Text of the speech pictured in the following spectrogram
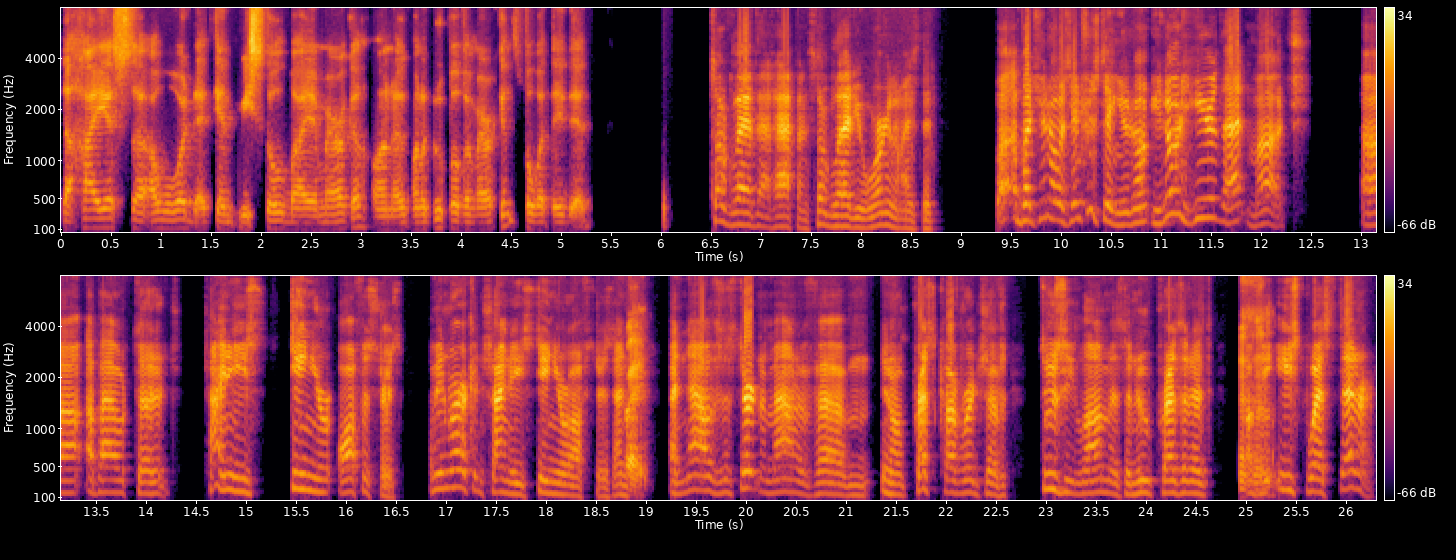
the highest uh, award that can be bestowed by America on a on a group of Americans for what they did. So glad that happened. So glad you organized it. But, but you know, it's interesting. You don't you don't hear that much uh, about uh, Chinese senior officers. I mean, American Chinese senior officers, and Right. and now there's a certain amount of um, you know press coverage of Susie Lum as the new president of Uh-huh. the East West Center.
